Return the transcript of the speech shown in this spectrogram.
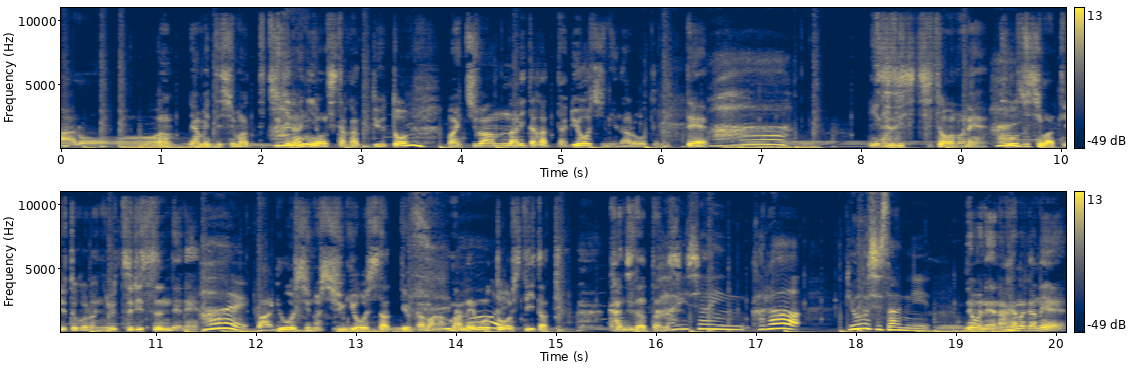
あのー、辞めてしまって、次何をしたかっていうと、まあ一番なりたかった漁師になろうと思って、伊豆七島のね、神津島っていうところに移り住んでね、はい、まあ漁師の修行したっていうか、まあ真似事をしていたっていう感じだったんです。会社員から漁師さんに。でもね、なかなかね、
